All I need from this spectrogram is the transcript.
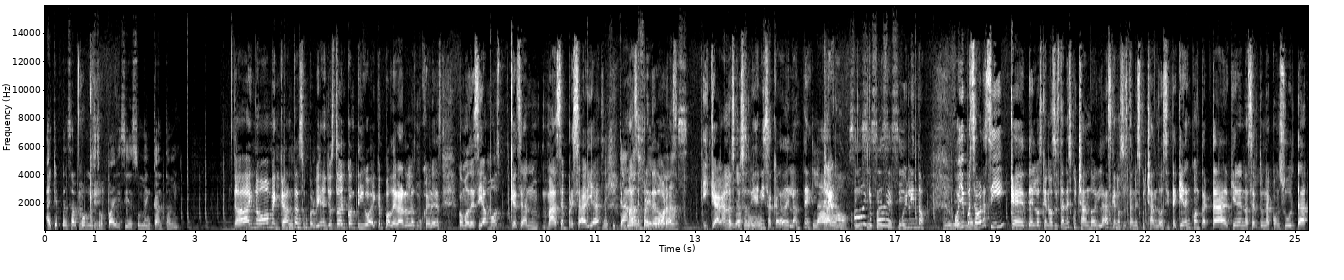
Hay que pensar por nuestro país y eso me encanta a mí. Ay, no, me encanta, súper bien. Yo estoy contigo. Hay que empoderar a las mujeres, como decíamos, que sean más empresarias, Mexicanas, más emprendedoras. Y que hagan las cosas bien y sacar adelante. Claro. Sí, Ay, qué padre. Muy lindo. Oye, pues ahora sí, que de los que nos están escuchando y las que nos están escuchando, si te quieren contactar, quieren hacerte una consulta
